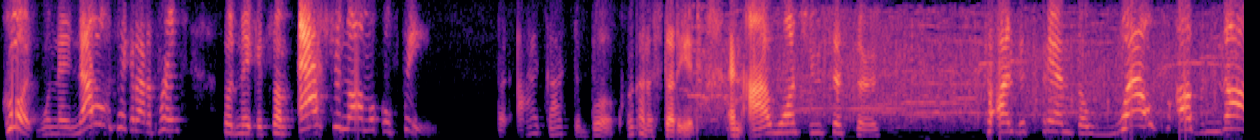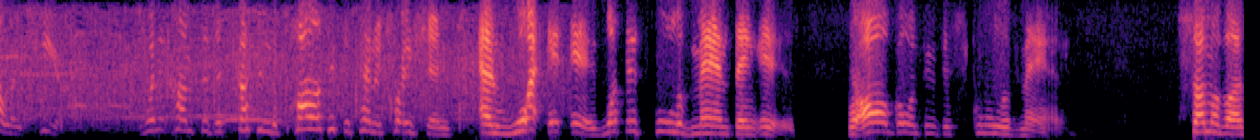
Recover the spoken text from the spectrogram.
good when they not only take it out of print but make it some astronomical fee. But I got the book. We're gonna study it, and I want you sisters to understand the wealth of knowledge here when it comes to discussing the politics of penetration and what it is, what this school of man thing is. We're all going through this school of man. Some of us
